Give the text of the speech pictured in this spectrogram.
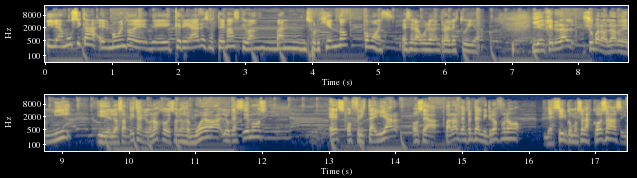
Y la música, el momento de, crear esos temas que van, van surgiendo, ¿cómo es ese laburo dentro del estudio? Y en general, yo para hablar de mí y de los artistas que conozco, que son los de Mueva, lo que hacemos es o freestylear, o sea, pararte enfrente del micrófono decir cómo son las cosas y,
